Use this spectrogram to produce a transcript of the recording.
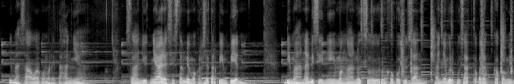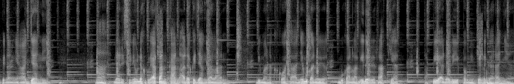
di masa awal pemerintahannya. Selanjutnya ada sistem demokrasi terpimpin, di mana di sini menganut seluruh keputusan hanya berpusat kepada kepemimpinannya aja nih. Nah, dari sini udah kelihatan kan ada kejanggalan di mana kekuasaannya bukan dari, bukan lagi dari rakyat, tapi ada di pemimpin negaranya.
